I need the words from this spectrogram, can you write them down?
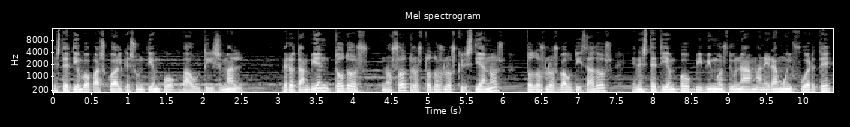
este tiempo pascual que es un tiempo bautismal, pero también todos nosotros, todos los cristianos, todos los bautizados, en este tiempo vivimos de una manera muy fuerte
